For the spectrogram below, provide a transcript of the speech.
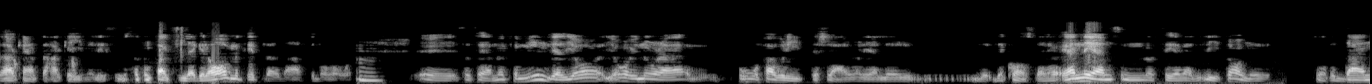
det här kan jag inte hacka i mig liksom. Så att de faktiskt lägger av med titlar de har haft i många år. Mm. Eh, så att säga. Men för min del, jag, jag har ju några få favoriter sådär vad det gäller det, det konstnärliga. En är en som jag ser väldigt lite av nu. Som heter Dan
